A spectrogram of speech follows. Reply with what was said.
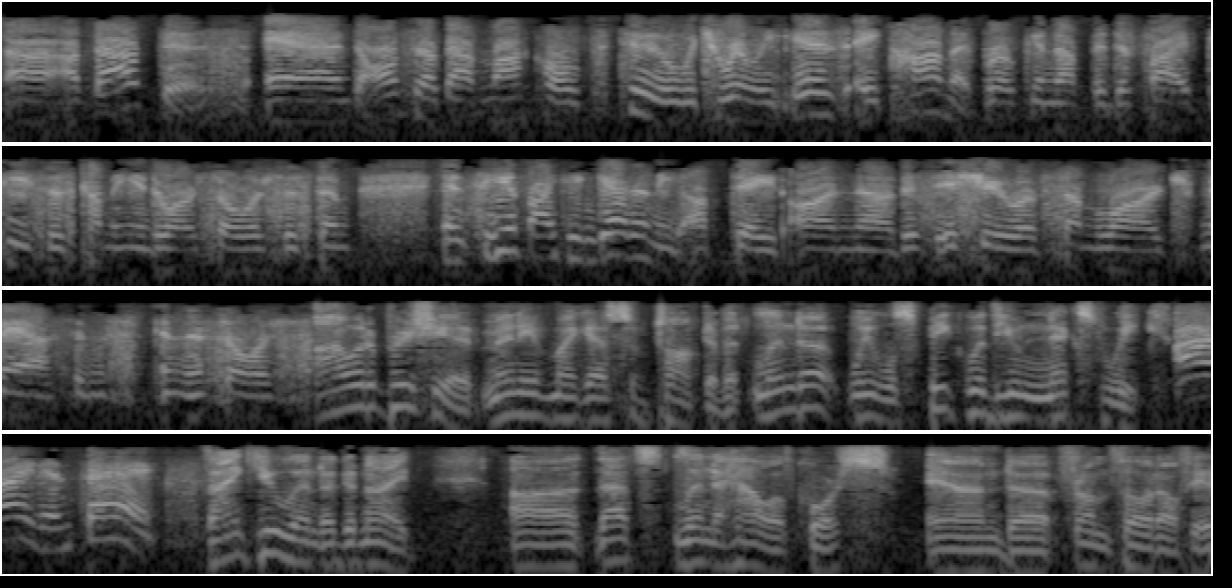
uh, about this and also about Machholz 2, which really is a comet broken up into five pieces coming into our solar system, and see if I can get any update on uh, this issue of some large mass in the, in the solar system. I would appreciate it. Many of my guests have talked of it. Linda, we will speak with you next week. All right, and thanks. Thank you, Linda. Good night. Uh, that's Linda Howe, of course, and uh, from Philadelphia.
